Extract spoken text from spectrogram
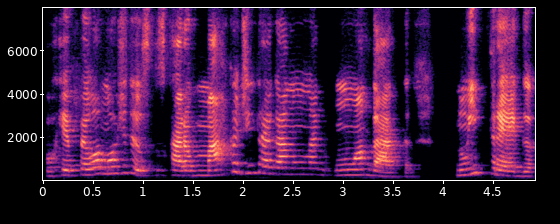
Porque, pelo amor de Deus, os caras marca de entregar numa, numa data, não entrega,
